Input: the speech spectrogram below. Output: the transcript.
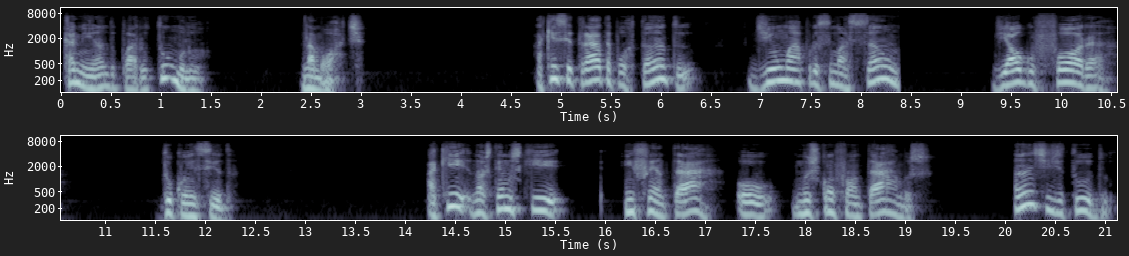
caminhando para o túmulo na morte. Aqui se trata, portanto, de uma aproximação de algo fora do conhecido. Aqui nós temos que enfrentar ou nos confrontarmos, antes de tudo,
